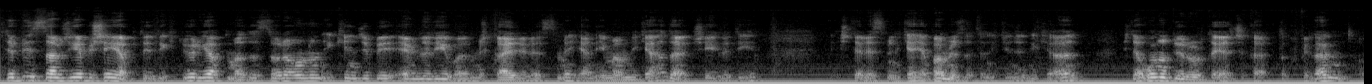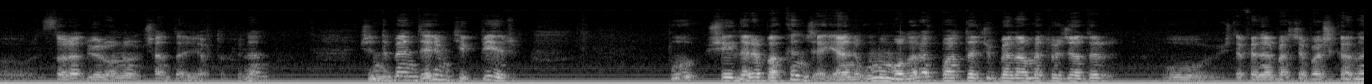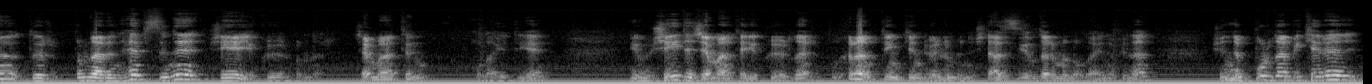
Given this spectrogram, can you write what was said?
işte bir savcıya bir şey yap dedik diyor. Yapmadı. Sonra onun ikinci bir evliliği varmış. Gayri resmi. Yani imam nikahı da şeyle değil. İşte resmi nikah yapamıyor zaten ikinci nikahı. İşte onu diyor ortaya çıkarttık filan. Sonra diyor onu şantaj yaptık filan. Şimdi ben derim ki bir bu şeylere bakınca yani umum olarak bu hatta Hoca'dır o işte Fenerbahçe Başkanı'dır bunların hepsini şeye yıkıyor bunlar. Cemaatin olayı diye. Şeyi de cemaate yıkıyorlar. Hrant Dink'in ölümünü, işte Aziz Yıldırım'ın olayını filan. Şimdi burada bir kere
